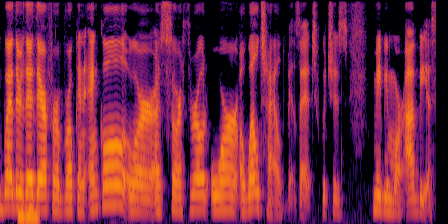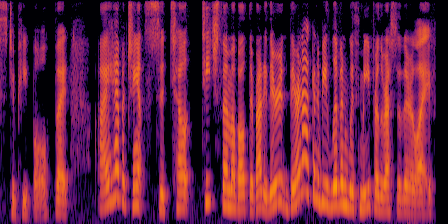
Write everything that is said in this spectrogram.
whether they're Mhm. there for a broken ankle or a sore throat or a well child visit, which is maybe more obvious to people. But I have a chance to tell teach them about their body. They're they're not going to be living with me for the rest of their life,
